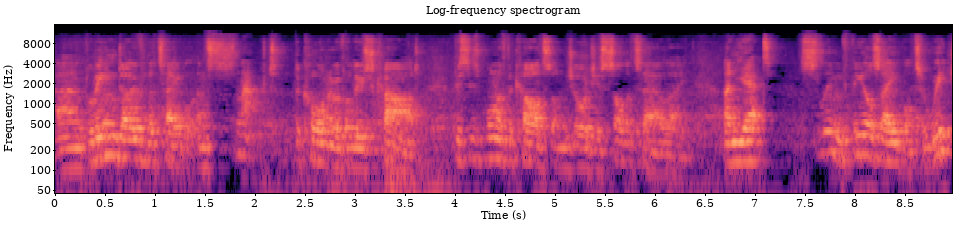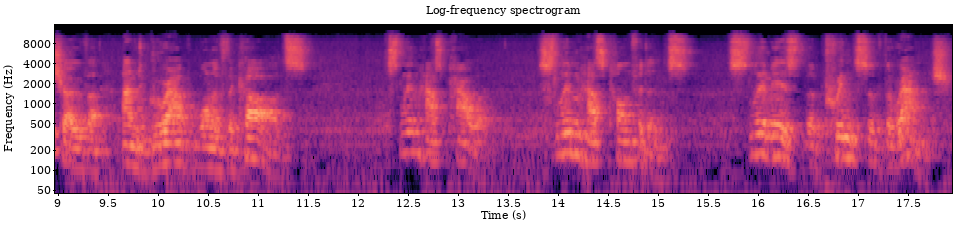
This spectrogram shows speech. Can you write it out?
and leaned over the table and snapped the corner of a loose card. This is one of the cards on George's solitaire lay, and yet Slim feels able to reach over and grab one of the cards. Slim has power. Slim has confidence. Slim is the prince of the ranch.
